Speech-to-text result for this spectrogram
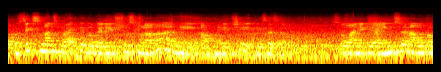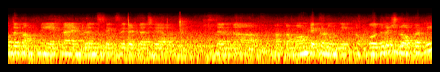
ఒక సిక్స్ మంత్స్ బ్యాక్ ఏదో వేరే ఇష్యూస్ వలన ఆయన కంపెనీ నుంచి తీసేశారు. సో ఆయనకి ins and out of the company ఎట్లా ఎంట్రన్స్ ఎగ్జిట్ ఎట్లా చేయాలి దెన్ uh, ఆ అమౌంట్ ఎక్కడ ఉంది ఆ గోద్రేజ్ లాకర్ని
